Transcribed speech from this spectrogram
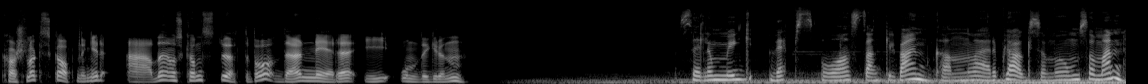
Hva slags skapninger er det vi kan støte på der nede i undergrunnen? Selv om mygg, veps og stankelbein kan være plagsomme om sommeren,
